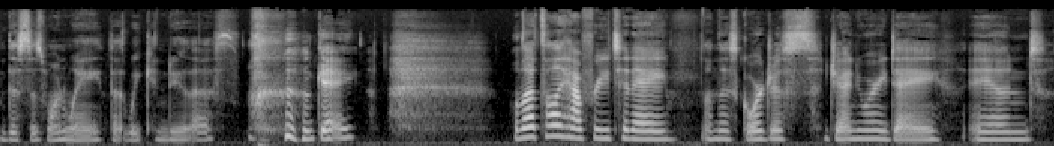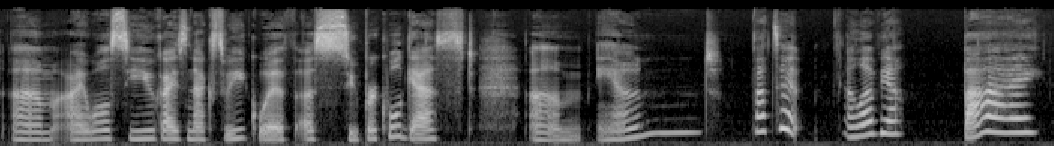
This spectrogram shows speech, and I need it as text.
this is one way that we can do this. okay? Well, that's all I have for you today on this gorgeous January day. And um, I will see you guys next week with a super cool guest. Um, and that's it. I love you. Bye.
